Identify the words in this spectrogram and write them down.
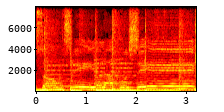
Some would say your life was sad.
